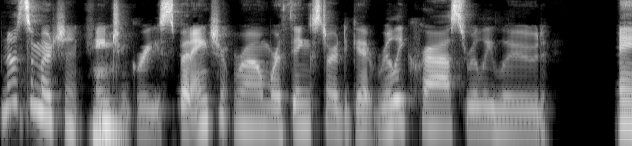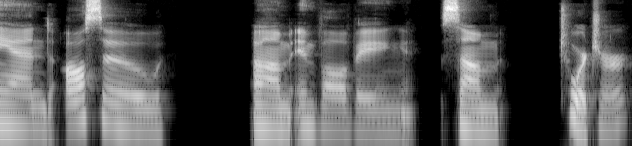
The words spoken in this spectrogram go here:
not so much in Hmm. ancient Greece, but ancient Rome, where things started to get really crass, really lewd, and also um, involving some torture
